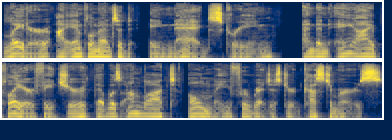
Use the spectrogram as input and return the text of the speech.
Later, I implemented a nag screen and an AI player feature that was unlocked only for registered customers,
